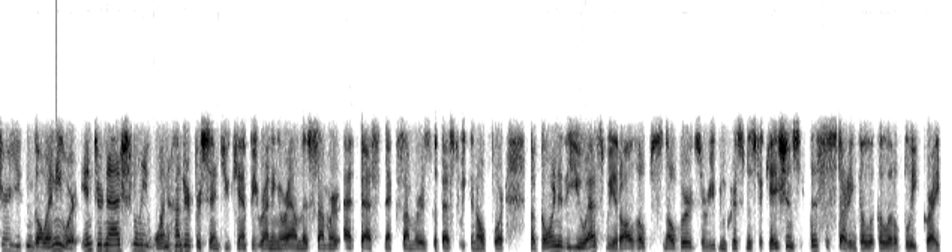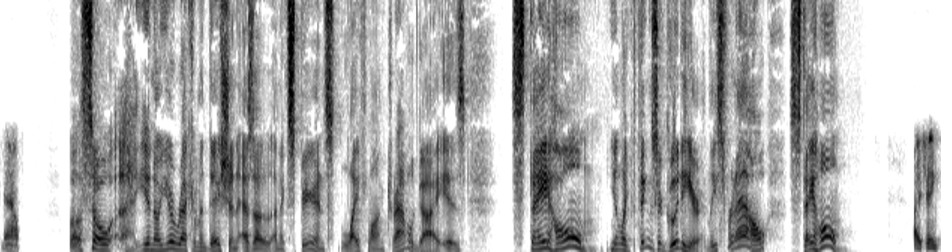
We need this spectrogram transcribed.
sure you can go anywhere. Internationally, 100% you can't be running around this summer. At best, next summer is the best we can hope for. But going to the U.S., we had all hoped snowbirds or even Christmas vacations. This is starting to look a little bleak right now. Well, so uh, you know, your recommendation as a, an experienced lifelong travel guy is stay home. You know, like things are good here, at least for now. Stay home. I think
